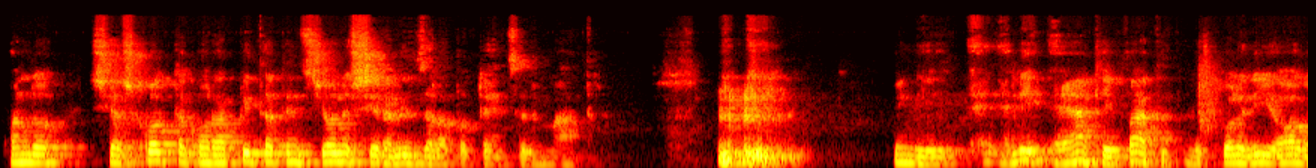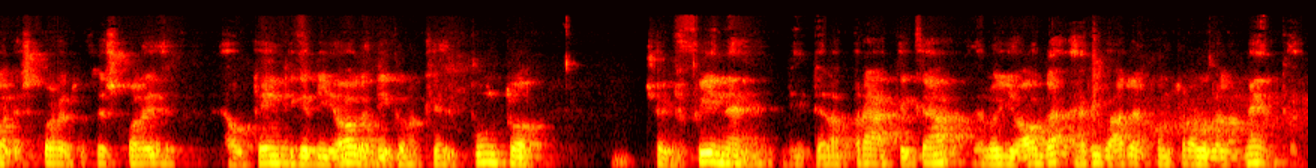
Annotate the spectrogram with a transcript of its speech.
quando si ascolta con rapida attenzione si realizza la potenza del mantra. Quindi è, lì, e anche infatti le scuole di yoga, le scuole, tutte le scuole autentiche di yoga dicono che il punto, cioè il fine di, della pratica dello yoga è arrivare al controllo della mente.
